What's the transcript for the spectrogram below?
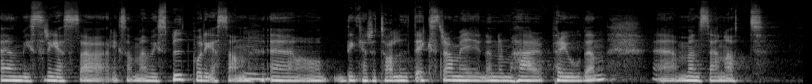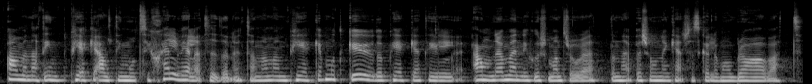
en viss resa, liksom en viss bit på resan. Mm. Eh, och det kanske tar lite extra av mig under den här perioden. Eh, men sen att, ja, men att inte peka allting mot sig själv hela tiden utan när man pekar mot Gud och pekar till andra människor som man tror att den här personen kanske skulle må bra av att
